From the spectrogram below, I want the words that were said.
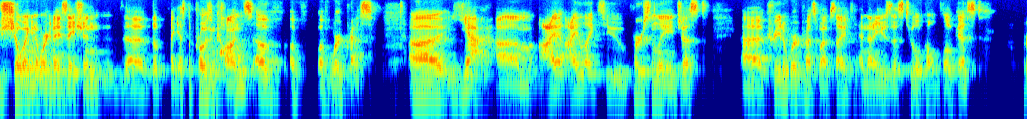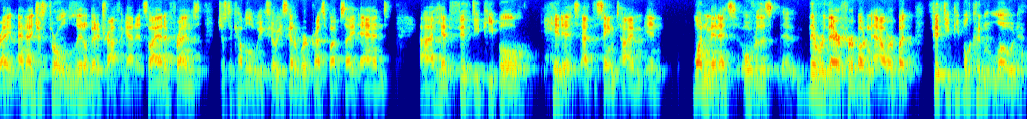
showing an organization the, the, I guess, the pros and cons of, of, of WordPress? Uh, yeah, um, I, I like to personally just uh, create a WordPress website and then I use this tool called Locust, right? And I just throw a little bit of traffic at it. So I had a friend just a couple of weeks ago, he's got a WordPress website and uh, he had 50 people hit it at the same time in one minute over this. They were there for about an hour, but 50 people couldn't load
